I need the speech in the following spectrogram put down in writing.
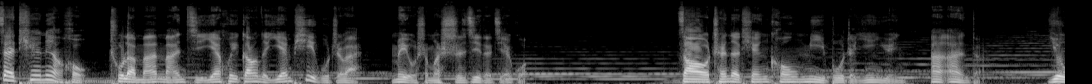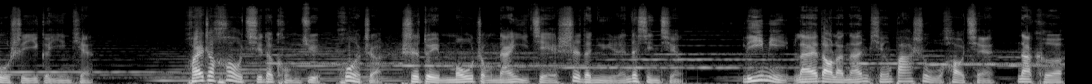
在天亮后，除了满满挤烟灰缸的烟屁股之外，没有什么实际的结果。早晨的天空密布着阴云，暗暗的，又是一个阴天。怀着好奇的恐惧，或者是对某种难以解释的女人的心情，李敏来到了南平八十五号前那棵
